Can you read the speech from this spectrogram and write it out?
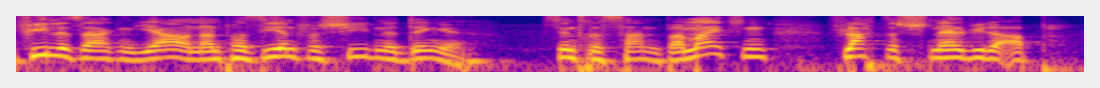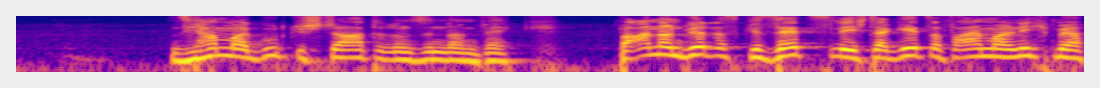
viele sagen ja und dann passieren verschiedene Dinge. Ist interessant. Bei manchen flacht es schnell wieder ab. Und sie haben mal gut gestartet und sind dann weg. Bei anderen wird es gesetzlich, da geht es auf einmal nicht mehr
